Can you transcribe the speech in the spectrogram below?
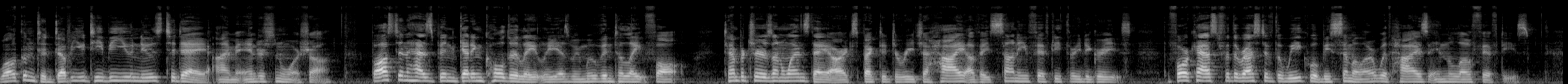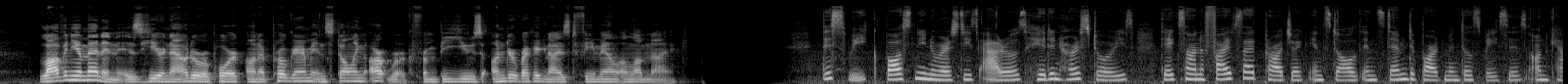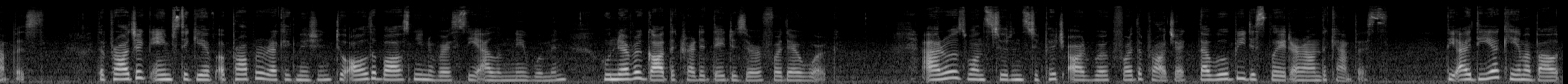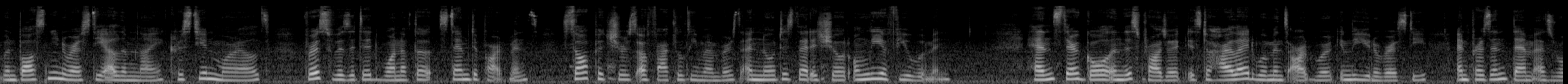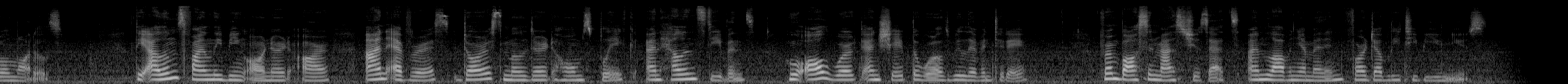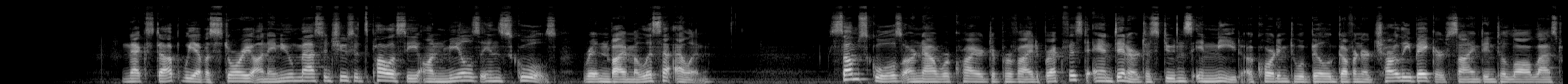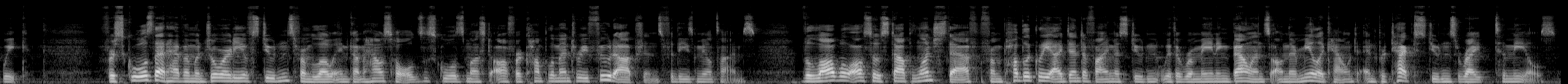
Welcome to WTBU News Today. I'm Anderson Warshaw. Boston has been getting colder lately as we move into late fall. Temperatures on Wednesday are expected to reach a high of a sunny 53 degrees. The forecast for the rest of the week will be similar with highs in the low 50s. Lavanya Menon is here now to report on a program installing artwork from BU's under-recognized female alumni. This week, Boston University's Arrows Hidden Her Stories takes on a five side project installed in STEM departmental spaces on campus. The project aims to give a proper recognition to all the Boston University alumni women who never got the credit they deserve for their work. Arrows wants students to pitch artwork for the project that will be displayed around the campus. The idea came about when Boston University alumni Christian Morels first visited one of the STEM departments, saw pictures of faculty members, and noticed that it showed only a few women. Hence, their goal in this project is to highlight women's artwork in the university and present them as role models. The alums finally being honored are Anne Everest, Doris Mildred Holmes Blake, and Helen Stevens, who all worked and shaped the world we live in today. From Boston, Massachusetts, I'm Lavanya Menon for WTBU News. Next up, we have a story on a new Massachusetts policy on meals in schools, written by Melissa Ellen. Some schools are now required to provide breakfast and dinner to students in need, according to a bill Governor Charlie Baker signed into law last week. For schools that have a majority of students from low income households, schools must offer complimentary food options for these mealtimes. The law will also stop lunch staff from publicly identifying a student with a remaining balance on their meal account and protect students' right to meals.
